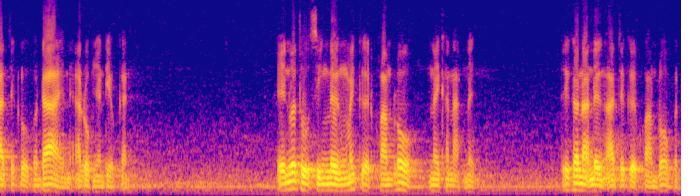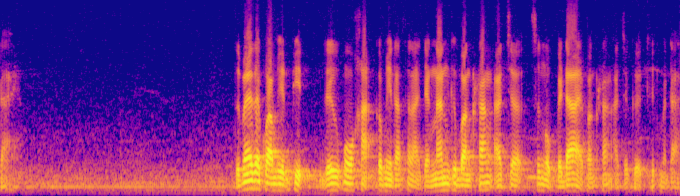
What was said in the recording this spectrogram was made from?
อาจจะโกรธก็ได้ในอารมณ์อย่างเดียวกัน เห็นวัตถุสิ่งหนึ่งไม่เกิดความโลภ ในขณะหนึ่ง ที่ขณะหนึ่งอาจจะเกิดความโลภก็ได้แต่แม้แต่ความเห็นผิดหรือโมฆะก็มีลักษณะอย่างนั้น คือบางครั้งอาจจะสงบไปได้ บางครั้งอาจจะเกิดขึ้นมาได้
